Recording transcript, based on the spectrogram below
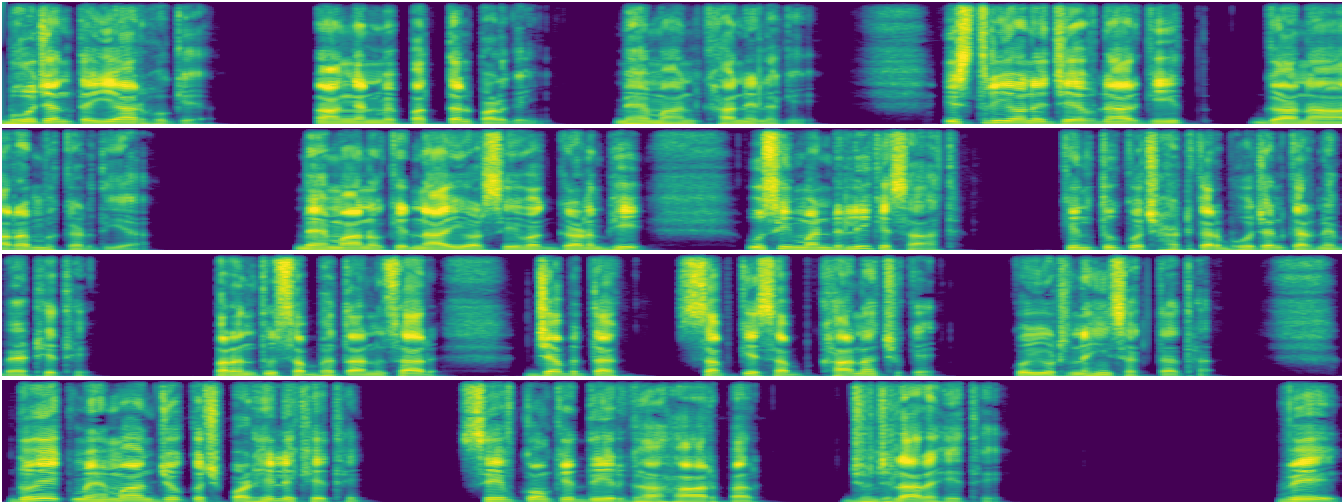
भोजन तैयार हो गया। आँगन में पत्तल पड़ गई। मेहमान खाने लगे। स्त्रियों ने जेवनार गीत गाना आरंभ कर दिया। मेहमानों के नाई और सेवक गण भी उसी मंडली के साथ किंतु कुछ हटकर भोजन करने बैठे थे। परंतु सभ्यतानुसार जब तक सबके सब खाना चुके, कोई उठ नहीं सकता था। दो एक मेहमान जो कुछ पढ़े लिखे थे, सेवकों के दीर्घाहार पर झुंझला रहे थे। वे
